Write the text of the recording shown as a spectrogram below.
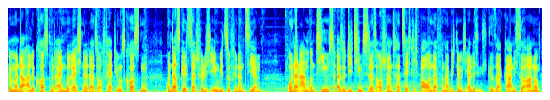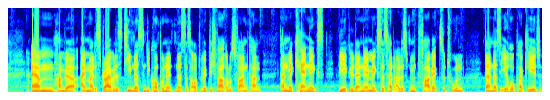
wenn man da alle Kosten mit einberechnet, also auch Fertigungskosten. Und das gilt es natürlich irgendwie zu finanzieren. Und an anderen Teams, also die Teams, die das Auto dann tatsächlich bauen, davon habe ich nämlich ehrlich gesagt gar nicht so Ahnung, ähm, haben wir einmal das Driverless-Team, das sind die Komponenten, dass das Auto wirklich fahrerlos fahren kann. Dann Mechanics, Vehicle Dynamics, das hat alles mit Fahrwerk zu tun. Dann das Aero-Paket.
